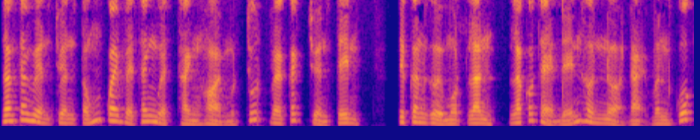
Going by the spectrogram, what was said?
Giang Thái Huyền truyền tống quay về Thanh Nguyệt Thành hỏi một chút về cách truyền tin, chỉ cần gửi một lần là có thể đến hơn nửa Đại Vân Quốc.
